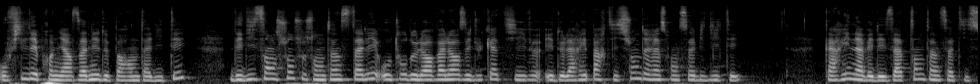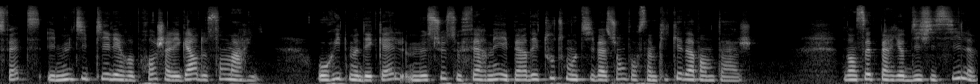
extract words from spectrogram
Au fil des premières années de parentalité, des dissensions se sont installées autour de leurs valeurs éducatives et de la répartition des responsabilités. Karine avait des attentes insatisfaites et multipliait les reproches à l'égard de son mari, au rythme desquels monsieur se fermait et perdait toute motivation pour s'impliquer davantage. Dans cette période difficile,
